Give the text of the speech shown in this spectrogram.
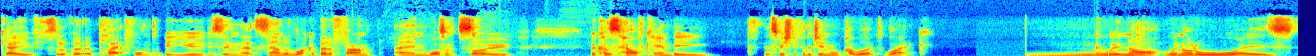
gave sort of a, a platform to be using that sounded like a bit of fun and wasn't so because health can be, especially for the general public, like we're not we're not always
